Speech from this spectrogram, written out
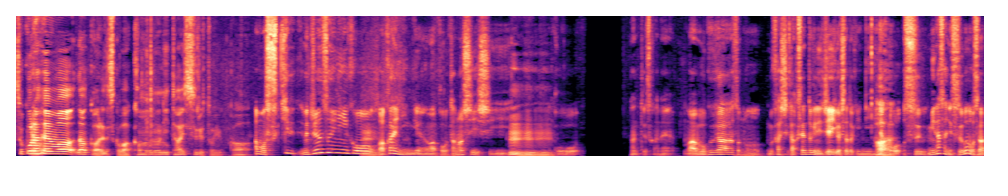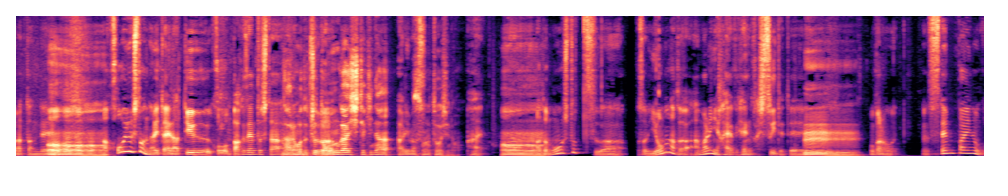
そこら辺はなんかあれですか？若者に対するというかあもう好き、純粋にこう、うん若い人間はこう楽しいし、うんうんこう、なんていうんですかね。まあ僕がその昔学生の時に自営業した時に、す皆さんにすごいお世話になったんで、あこういう人になりたいなっていう、こう漠然とした。なるほど。ちょっと恩が返し的な、ありますその当時の。はい。うん。あともう一つは、その世の中があまりに早く変化しすぎてて、うん。僕あの、先輩の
